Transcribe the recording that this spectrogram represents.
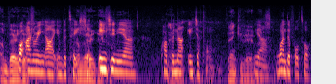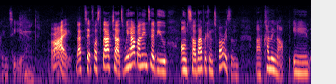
I'm very for grateful. honoring our invitation. very. Engineer Kwabena Agyepong. Thank you very much. Yeah, much. wonderful talking to you. All right, that's it for Starr Chat. We have an interview on South African tourism uh, coming up in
